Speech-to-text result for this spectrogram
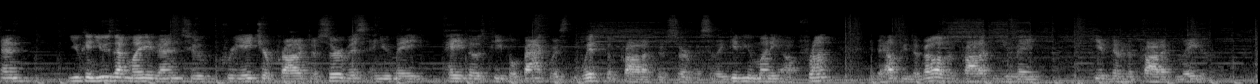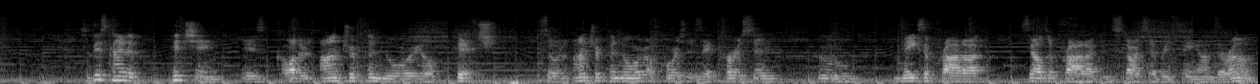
And you can use that money then to create your product or service and you may pay those people back with, with the product or service. So they give you money up front and to help you develop the product and you may give them the product later. So this kind of pitching is called an entrepreneurial pitch. So an entrepreneur, of course, is a person who makes a product, sells a product, and starts everything on their own.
